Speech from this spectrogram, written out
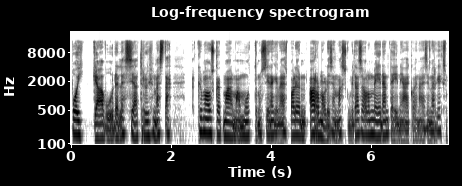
poikkeavuudelle sieltä ryhmästä. Kyllä mä uskon, että maailma on muuttunut siinäkin mielessä paljon armollisemmaksi kuin mitä se on ollut meidän teiniaikoina esimerkiksi.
